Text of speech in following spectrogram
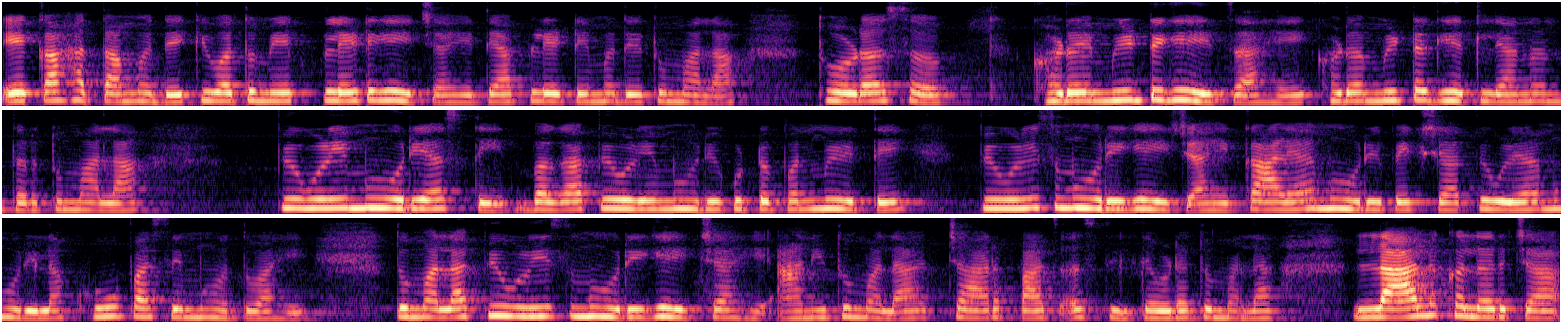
एका हातामध्ये किंवा तुम्ही एक प्लेट घ्यायची आहे. त्या प्लेटेमध्ये तुम्हाला थोडंसं खडे मीठ घ्यायचं आहे. खडं मीठ घेतल्यानंतर तुम्हाला पिवळी मोहरी असते. बघा पिवळी मोहरी कुठं पण मिळते. पिवळीच मोहरी घ्यायची आहे. काळ्या मोहरीपेक्षा पिवळ्या मोहरीला खूप असे महत्त्व आहे. तुम्हाला पिवळीच मोहरी घ्यायची आहे आणि तुम्हाला चार पाच असतील तेवढ्या तुम्हाला लाल कलरच्या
